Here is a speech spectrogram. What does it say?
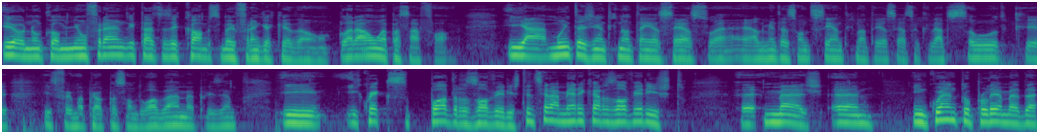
eu não como nenhum frango e estás a dizer come-se meio frango a cada um. Claro, há um a passar fome. E há muita gente que não tem acesso à alimentação decente, que não tem acesso a cuidados de saúde, que isso foi uma preocupação do Obama, por exemplo. E, e como é que se pode resolver isto? Tem de ser a América a resolver isto. Eh, mas eh, enquanto o problema da,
